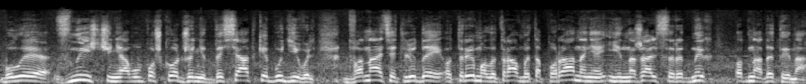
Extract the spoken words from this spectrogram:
були знищені або пошкоджені десятки будівель. 12 людей отримали травми та поранення, і, на жаль, серед них одна дитина.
